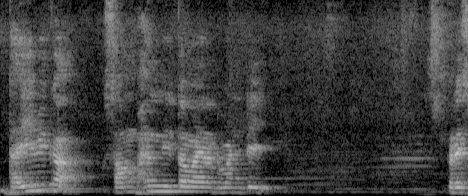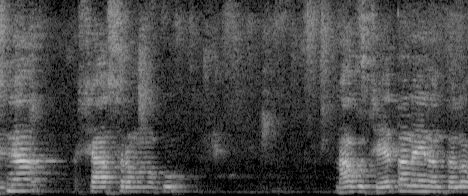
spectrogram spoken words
దైవిక సంబంధితమైనటువంటి ప్రశ్న శాస్త్రమునకు నాకు చేతనైనంతలో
